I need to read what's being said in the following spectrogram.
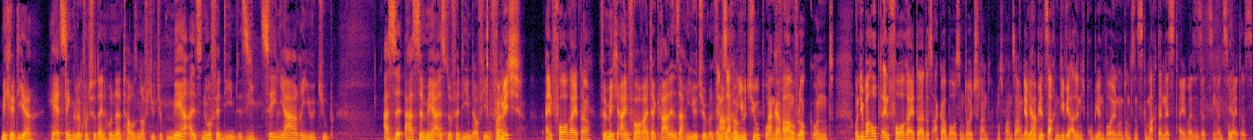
Michel dir, herzlichen Glückwunsch für deinen 100.000 auf YouTube. Mehr als nur verdient. 17 Jahre YouTube. Hast du, hast du mehr als nur verdient, auf jeden Fall. Für mich ein Vorreiter. Für mich ein Vorreiter, gerade in Sachen YouTube und Farmvlog. In Sachen YouTube und Ackerbau. Farmvlog und, und überhaupt ein Vorreiter des Ackerbaus in Deutschland, muss man sagen. Der ja. probiert Sachen, die wir alle nicht probieren wollen und uns ins gemachte Nest teilweise setzen, wenn es soweit ja. ist.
